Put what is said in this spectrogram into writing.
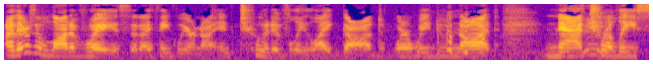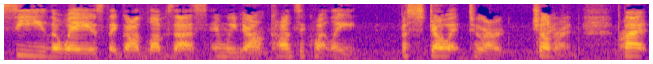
Uh, there's a lot of ways that I think we are not intuitively like God, where we do not naturally see the ways that God loves us, and we Yeah. don't consequently bestow it to our children. Right. But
